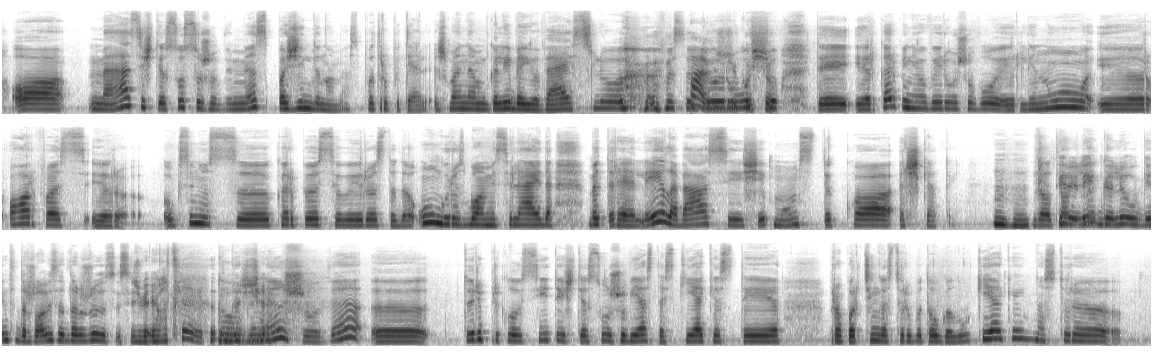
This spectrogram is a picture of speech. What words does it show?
O mes iš tiesų su žuvimis pažindinomės po truputėlį. Išbandėm galybę jų veislių visokių rūšių. tai ir karpinių įvairių žuvų ir lynų ir orfas ir auksinius e, karpius įvairius tada ungurius buvom įsileidę bet realiai labiausiai šiaip mums tiko eršketai Mhm. Dėl tai to, realiai gali auginti daržovės ir dar žuvis susižvėjoti. Taip, tu augini žuvį, uh, turi priklausyti iš tiesų žuvies tas kiekis, tai proporcingas turi būti augalų kiekiai, nes turi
